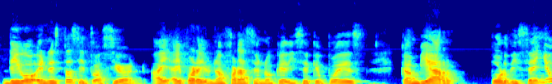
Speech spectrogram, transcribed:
digo, en esta situación hay, hay, por ahí una frase, ¿no? Que dice que puedes cambiar por diseño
